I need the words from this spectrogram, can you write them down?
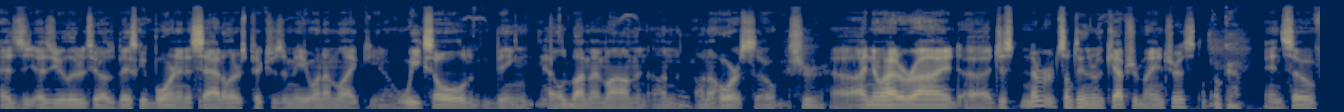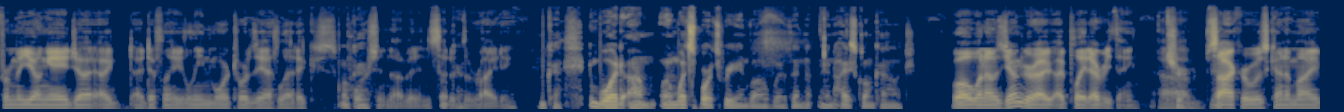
as as you alluded to, I was basically born in a saddle. There's pictures of me when I'm like you know weeks old, being held by my mom and on on a horse. So sure, uh, I know how to ride. Uh, just never something that really captured my interest. Okay. And so from a young age, I I, I definitely lean more towards the athletics okay. portion of it instead okay. of the riding. Okay. And what um and what sports were you involved with in in high school and college? Well, when I was younger, I, I played everything. Sure. Um, soccer was kind of my,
